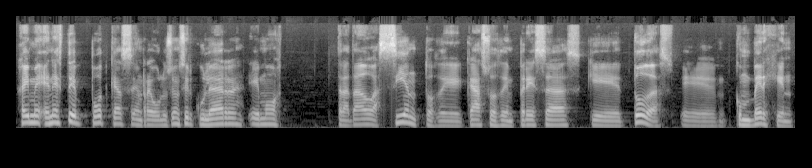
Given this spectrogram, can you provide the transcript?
Jaime, en este podcast en Revolución Circular hemos tratado a cientos de casos de empresas que todas eh, convergen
